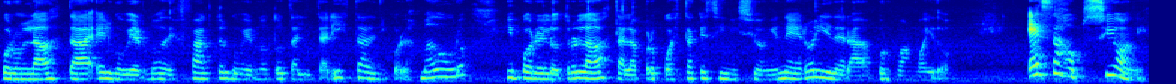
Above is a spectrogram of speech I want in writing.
Por un lado está el gobierno de facto, el gobierno totalitarista de Nicolás Maduro, y por el otro lado está la propuesta que se inició en enero, liderada por Juan Guaidó. Esas opciones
